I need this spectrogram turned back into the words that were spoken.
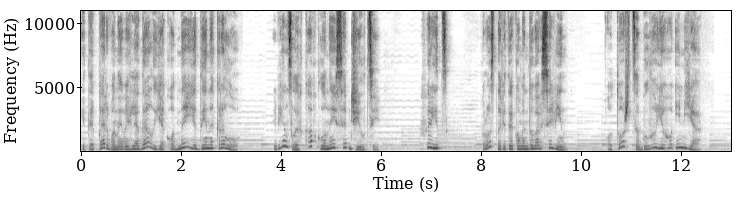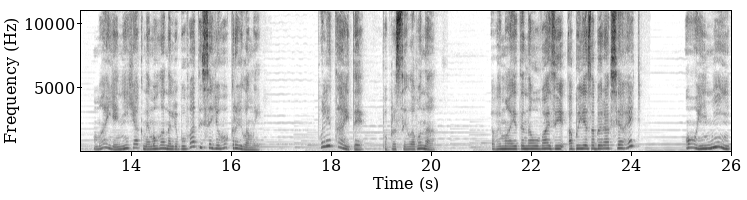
і тепер вони виглядали як одне єдине крило. Він злегка вклонився бджілці. Фріц, просто відрекомендувався він. Отож це було його ім'я. Майя ніяк не могла налюбуватися його крилами. Політайте, попросила вона. Ви маєте на увазі, аби я забирався геть? Ой ні,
